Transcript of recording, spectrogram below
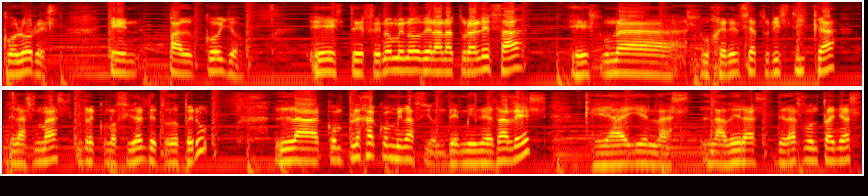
colores, en Palcoyo. Este fenómeno de la naturaleza es una sugerencia turística de las más reconocidas de todo Perú. La compleja combinación de minerales que hay en las laderas de las montañas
